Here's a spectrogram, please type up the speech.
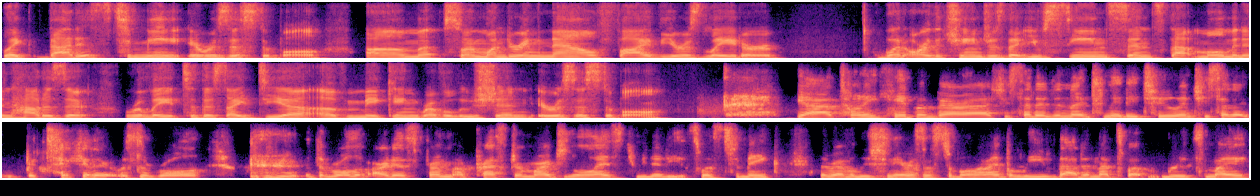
like that is to me irresistible. Um, so I'm wondering now, five years later, what are the changes that you've seen since that moment and how does it relate to this idea of making revolution irresistible yeah, Toni Cade Bambara, she said it in 1982, and she said in particular it was the role, the role of artists from oppressed or marginalized communities was to make the revolution irresistible, and I believe that, and that's what roots my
